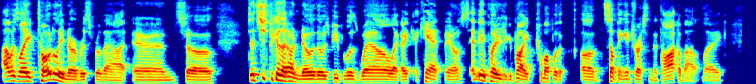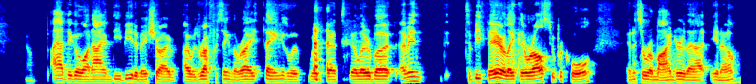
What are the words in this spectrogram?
I was like totally nervous for that, and so that's just because I don't know those people as well. Like I, I can't, you know, NBA players you could probably come up with a, uh, something interesting to talk about. Like you know, I had to go on IMDb to make sure I, I was referencing the right things with with Ben Stiller. But I mean, to be fair, like they were all super cool. And it's a reminder that you know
